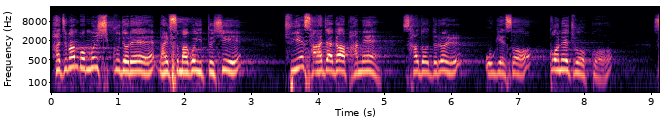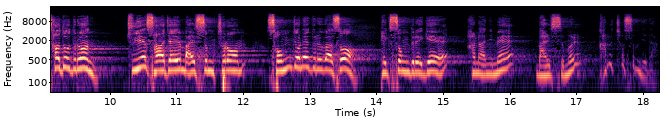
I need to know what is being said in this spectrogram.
하지만 본문 19절에 말씀하고 있듯이 주의 사자가 밤에 사도들을 옥에서 꺼내 주었고 사도들은 주의 사자의 말씀처럼 성전에 들어가서 백성들에게 하나님의 말씀을 가르쳤습니다.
